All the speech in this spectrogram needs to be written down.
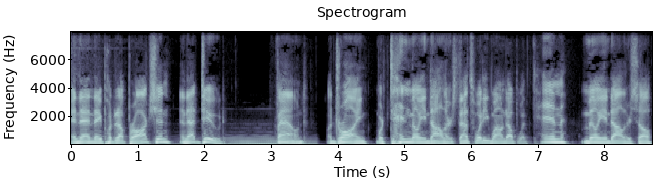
And then they put it up for auction. And that dude found a drawing worth $10 million. That's what he wound up with $10 million. So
